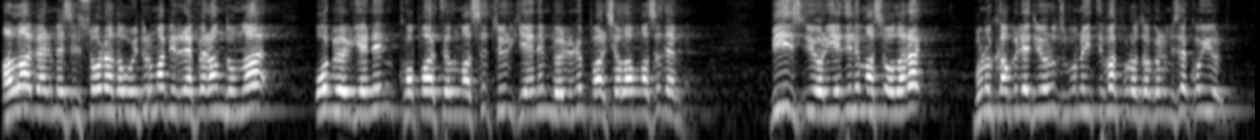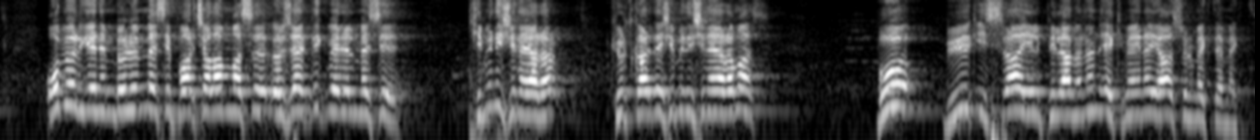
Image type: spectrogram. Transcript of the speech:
Allah vermesin sonra da uydurma bir referandumla o bölgenin kopartılması, Türkiye'nin bölünüp parçalanması demek. Biz diyor yedili masa olarak bunu kabul ediyoruz, bunu ittifak protokolümüze koyuyoruz. O bölgenin bölünmesi, parçalanması, özellik verilmesi kimin işine yarar? Kürt kardeşimin işine yaramaz. Bu Büyük İsrail planının ekmeğine yağ sürmek demektir.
